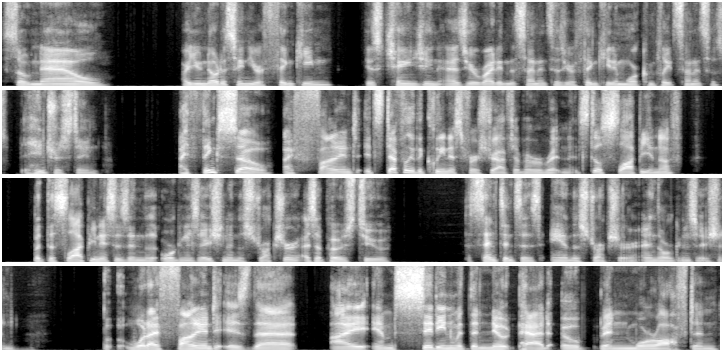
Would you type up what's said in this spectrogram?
So now, are you noticing your thinking is changing as you're writing the sentences? You're thinking in more complete sentences? Interesting. I think so. I find it's definitely the cleanest first draft I've ever written. It's still sloppy enough, but the sloppiness is in the organization and the structure as opposed to the sentences and the structure and the organization. Mm-hmm. But what I find is that I am sitting with the notepad open more often,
